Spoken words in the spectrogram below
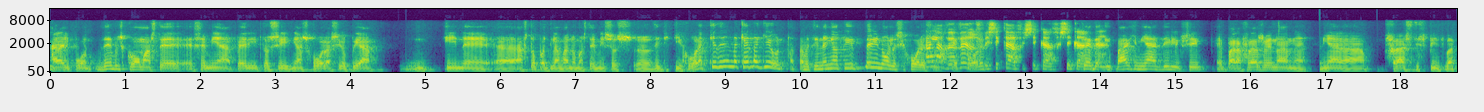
Άρα λοιπόν δεν βρισκόμαστε σε μια περίπτωση μιας χώρας η οποία είναι ε, αυτό που αντιλαμβανόμαστε εμείς ως ε, δυτική χώρα και δεν είναι και αναγκαίο με την έννοια ότι δεν είναι όλες οι χώρες Αλλά βεβαίως, φυσικά, φυσικά, φυσικά. Ξέρετε, ναι. Υπάρχει μια αντίληψη, ε, παραφράζω έναν, μια φράση της Σπίτμπακ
